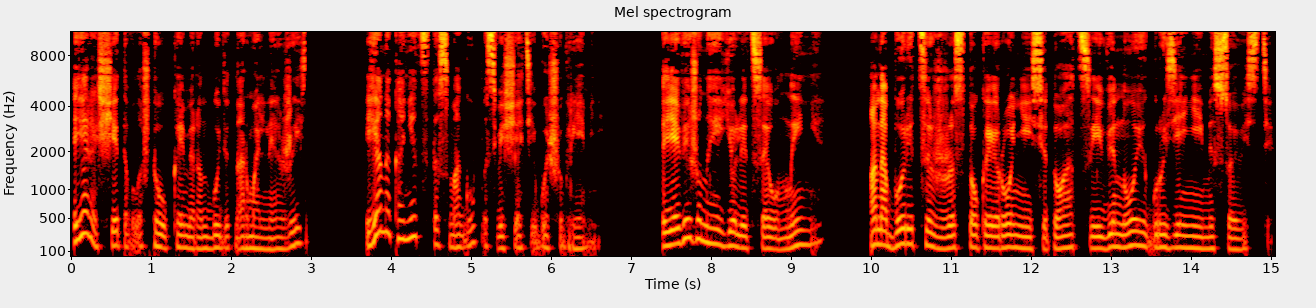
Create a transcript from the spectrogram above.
Я рассчитывала, что у Кэмерон будет нормальная жизнь, я наконец-то смогу посвящать ей больше времени. Я вижу на ее лице уныние. Она борется с жестокой иронией ситуации, виной и грузениями совести.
